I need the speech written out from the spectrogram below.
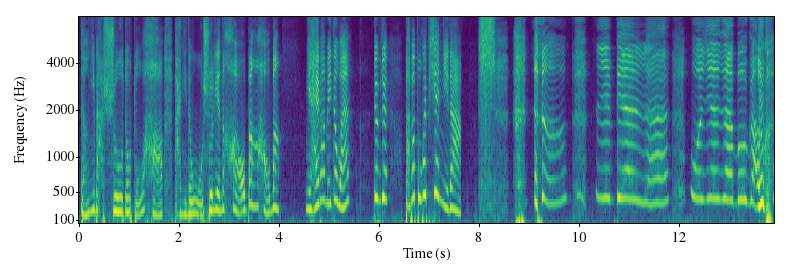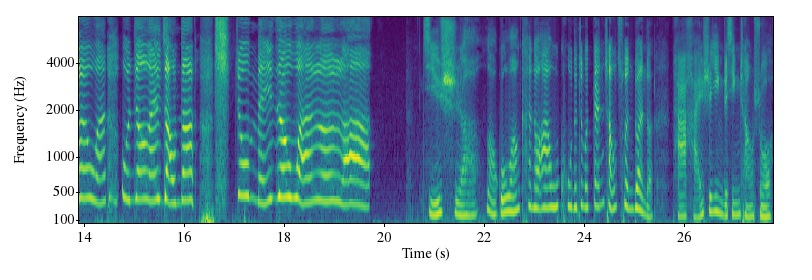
等你把书都读好，把你的武术练得好棒好棒，你还怕没得玩？对不对？爸爸不会骗你的。你骗人！我现在不赶快玩，我将来长大就没得玩了啦。即使啊，老国王看到阿乌哭得这么肝肠寸断的，他还是硬着心肠说：“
